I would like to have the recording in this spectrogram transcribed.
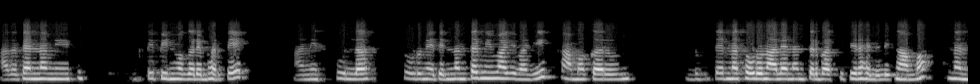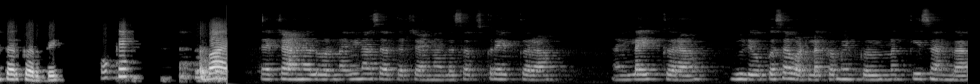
आता त्यांना मी टिफिन वगैरे भरते आणि स्कूलला सोडून येते. नंतर मी माझी माझी कामं करून त्यांना सोडून आल्यानंतर बाकीची राहिलेली कामं नंतर करते. ओके बाय त्या चॅनलवर नवीन असाल तर चॅनलला सबस्क्राईब करा आणि लाईक करा. व्हिडिओ कसा वाटला कमेंट करून नक्की सांगा.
